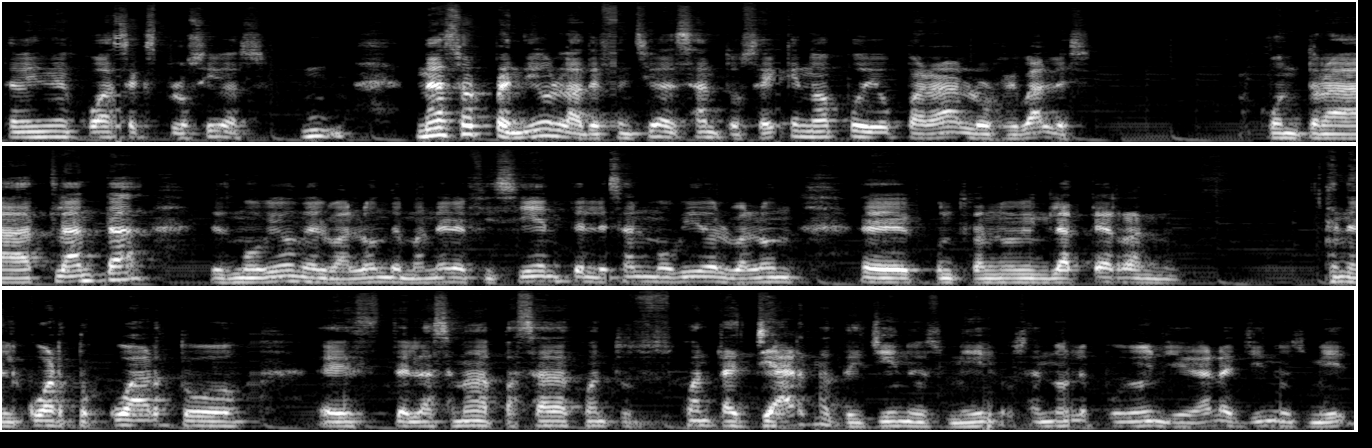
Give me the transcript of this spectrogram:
también jugadas explosivas. Mm, me ha sorprendido la defensiva de Santos, sé que no ha podido parar a los rivales. Contra Atlanta les movieron el balón de manera eficiente, les han movido el balón eh, contra Nueva Inglaterra en, el cuarto cuarto. Este, la semana pasada, ¿cuántos, cuántas yardas de Gino Smith, o sea, no le pudieron llegar a Gino Smith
